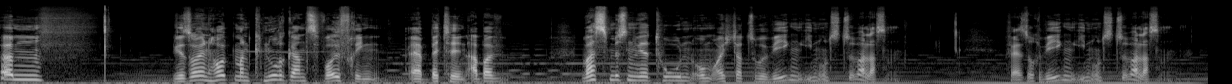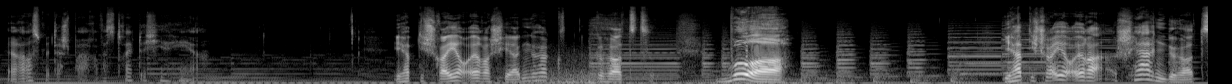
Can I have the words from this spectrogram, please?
Ähm, wir sollen Hauptmann Knurrgans Wolfring erbetteln, aber was müssen wir tun, um euch dazu bewegen, ihn uns zu überlassen? Versucht bewegen, ihn uns zu überlassen. Heraus mit der Sprache, was treibt euch hierher? Ihr habt die Schreie eurer Schergen gehört? gehört. Boah! Ihr habt die Schreie eurer Schergen gehört,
